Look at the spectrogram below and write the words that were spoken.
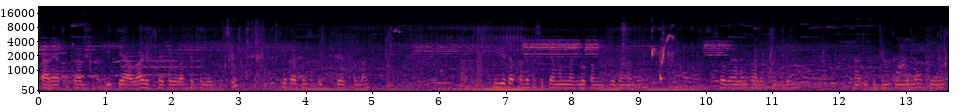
সাড়ে আটটার দিকে আবার রিক্সায় করে বাসায় চলে এসেছি। সেটা আপনার শেয়ার করলাম। ভিডিওটা আপনাদের কাছে কেমন লাগল কমেন্ট করে জানাবেন। সবাই অনেক ভালো থাকবেন। আজ পর্যন্ত আল্লাহ হাফিজ।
